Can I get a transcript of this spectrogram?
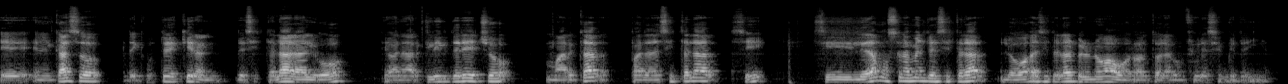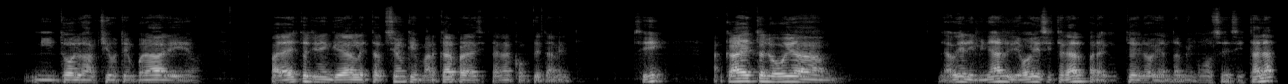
eh, en el caso de que ustedes quieran desinstalar algo, le van a dar clic derecho, marcar para desinstalar, ¿sí? Si le damos solamente desinstalar, lo va a desinstalar, pero no va a borrar toda la configuración que tenía, ni todos los archivos temporales y demás. Para esto tienen que darle esta opción que es marcar para desinstalar completamente. ¿sí? Acá esto lo voy a, la voy a eliminar y le voy a desinstalar para que ustedes lo vean también cómo se desinstala.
